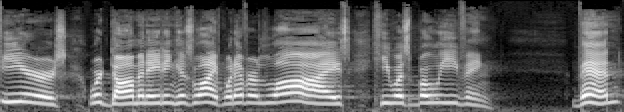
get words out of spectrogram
fears were dominating his life, whatever lies he was believing. Then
